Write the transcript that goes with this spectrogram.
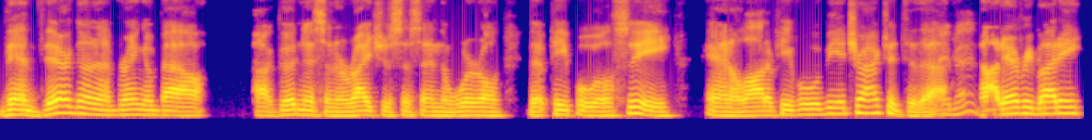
then they're going to bring about a goodness and a righteousness in the world that people will see. And a lot of people will be attracted to that. Amen. Not everybody.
